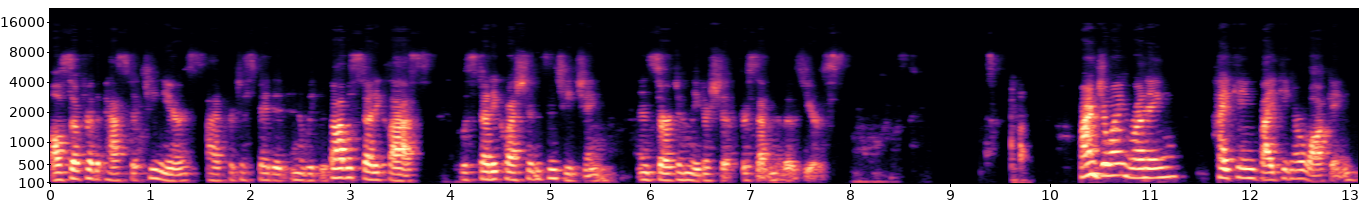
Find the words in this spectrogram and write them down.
Also, for the past 15 years, I've participated in a weekly Bible study class with study questions and teaching and served in leadership for seven of those years. I enjoy running, hiking, biking, or walking.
